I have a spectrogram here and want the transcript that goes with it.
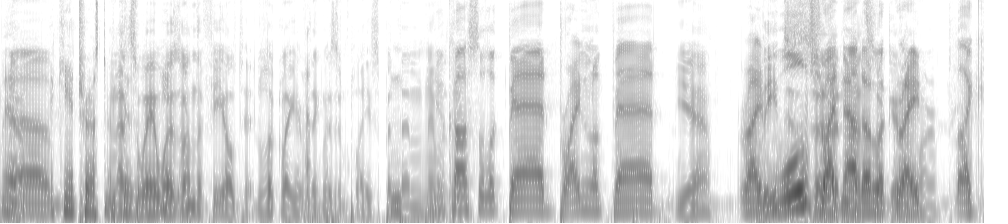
Yeah, no. Um, I can't trust him. and that's the way it it. was on the field. It looked like everything was in place, but N- then there was Newcastle looked bad. Brighton looked bad. yeah. Right, Leeds is, Wolves uh, right now don't so look great. anymore. Like,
